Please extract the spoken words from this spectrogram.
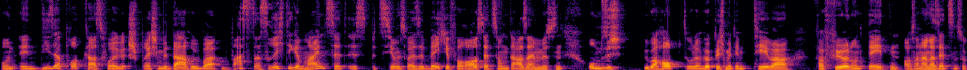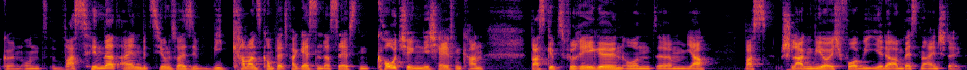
Und in dieser Podcast-Folge sprechen wir darüber, was das richtige Mindset ist, beziehungsweise welche Voraussetzungen da sein müssen, um sich überhaupt oder wirklich mit dem Thema Verführen und Daten auseinandersetzen zu können. Und was hindert einen, beziehungsweise wie kann man es komplett vergessen, dass selbst ein Coaching nicht helfen kann? Was gibt's für Regeln und ähm, ja, was schlagen wir euch vor, wie ihr da am besten einsteigt?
